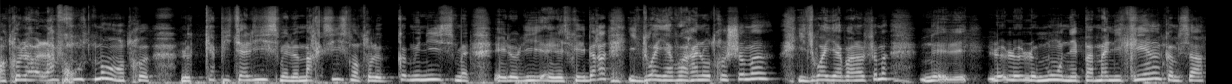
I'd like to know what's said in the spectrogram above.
entre la- l'affrontement entre le capitalisme et le marxisme, entre le communisme et l'esprit libéral, il doit y avoir un autre chemin. Il doit y avoir un chemin. Le, monde n'est pas manichéen comme ça.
